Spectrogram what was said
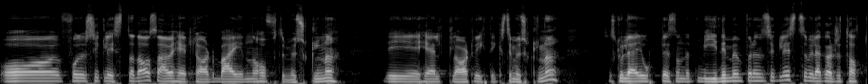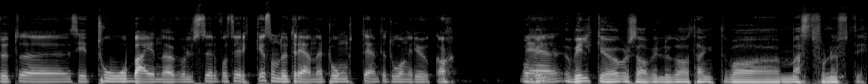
Og for syklister da så er jo helt klart bein- og hoftemusklene de helt klart viktigste musklene. Så skulle jeg gjort det som et minimum for en syklist, så ville jeg kanskje tatt ut uh, si to beinøvelser for styrke, som du trener tungt én til to ganger i uka. Med, og hvilke øvelser ville du da tenkt var mest fornuftig?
